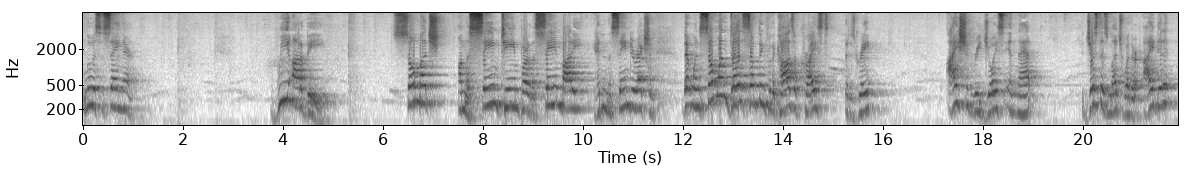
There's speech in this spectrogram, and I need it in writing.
Lewis is saying there? we ought to be so much on the same team, part of the same body, heading in the same direction, that when someone does something for the cause of Christ that is great, I should rejoice in that just as much whether I did it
